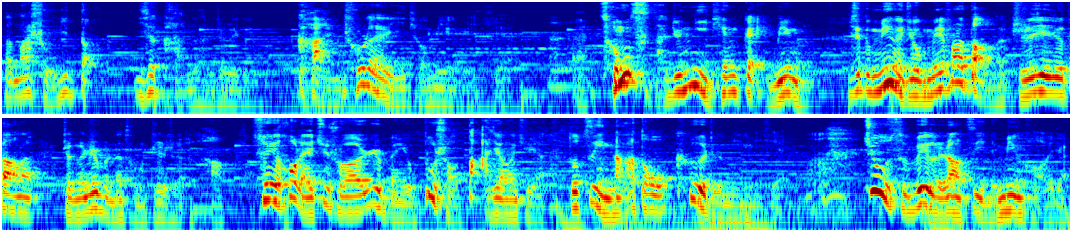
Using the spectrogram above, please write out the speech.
他拿手一挡，一下砍在这个地方，砍出来一条命运线。哎，从此他就逆天改命了，这个命就没法挡了，直接就当了整个日本的统治者了啊。所以后来据说日本有不少大将军啊，都自己拿刀刻这个命运线，就是为了让自己的命好一点。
